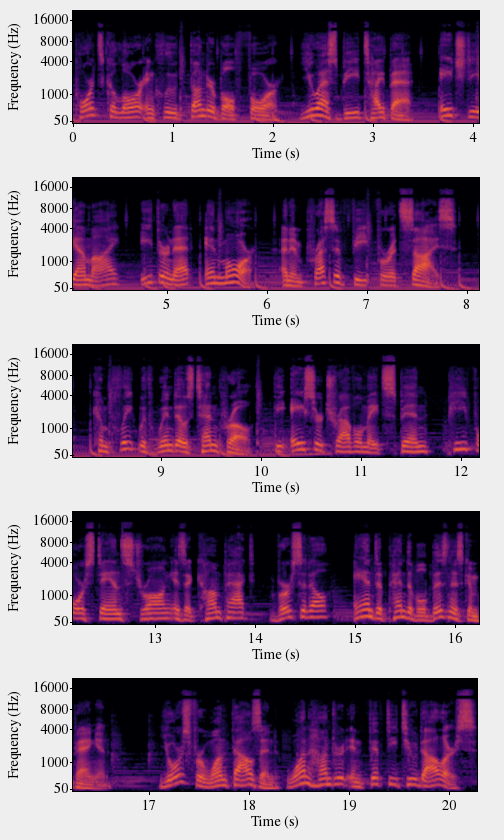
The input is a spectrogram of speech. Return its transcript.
Ports galore include Thunderbolt 4, USB Type-A, HDMI, Ethernet, and more, an impressive feat for its size. Complete with Windows 10 Pro, the Acer TravelMate Spin P4 stands strong as a compact, versatile, and dependable business companion. Yours for $1,152.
